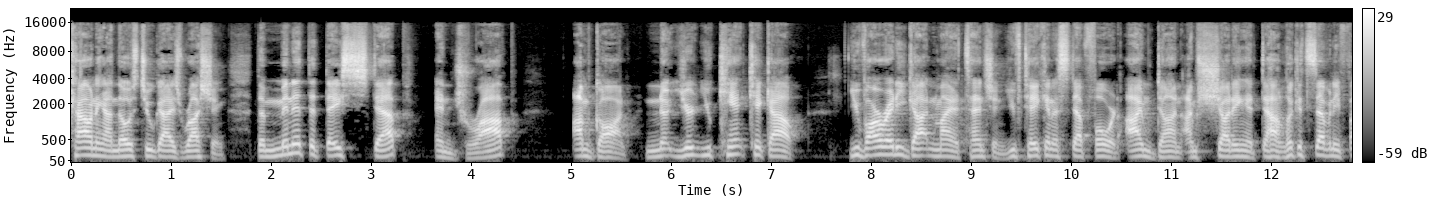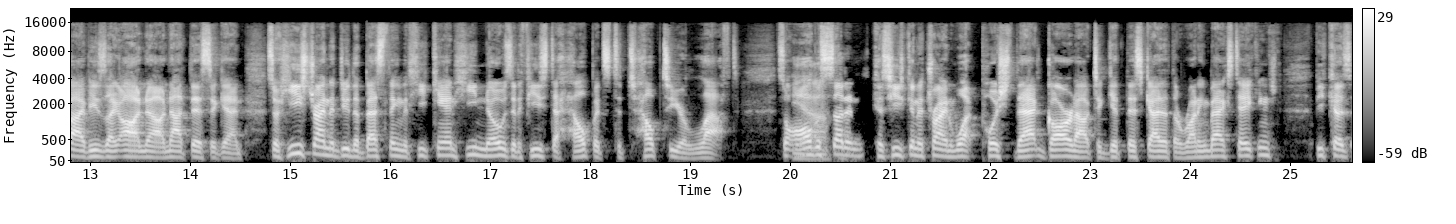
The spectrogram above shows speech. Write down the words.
counting on those two guys rushing. The minute that they step and drop, I'm gone. No, you're you can't kick out. You've already gotten my attention. You've taken a step forward. I'm done. I'm shutting it down. Look at 75. He's like, oh no, not this again. So he's trying to do the best thing that he can. He knows that if he's to help, it's to help to your left. So all of a sudden, because he's going to try and what push that guard out to get this guy that the running back's taking, because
